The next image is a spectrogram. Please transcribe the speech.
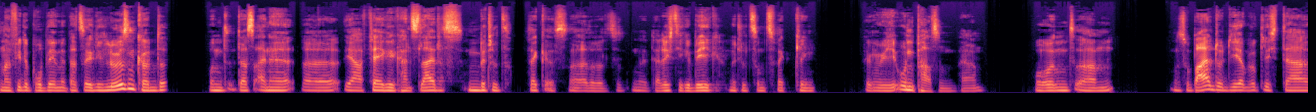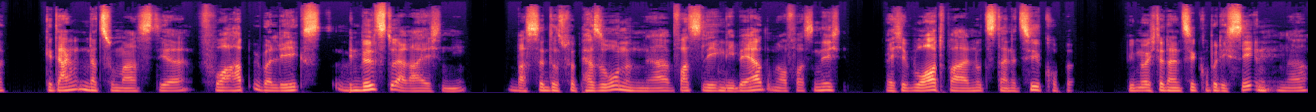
man viele Probleme tatsächlich lösen könnte und dass eine äh, ja, fähige Kanzlei das Mittel zum Zweck ist. Ne? Also ist der richtige Weg, Mittel zum Zweck klingt irgendwie unpassend. Ja. Und ähm, sobald du dir wirklich da Gedanken dazu machst, dir vorab überlegst, wen willst du erreichen? Was sind das für Personen? Ja? Was legen die Wert und auf was nicht? Welche Wortwahl nutzt deine Zielgruppe? Wie möchte deine Zielgruppe dich sehen? Ne?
